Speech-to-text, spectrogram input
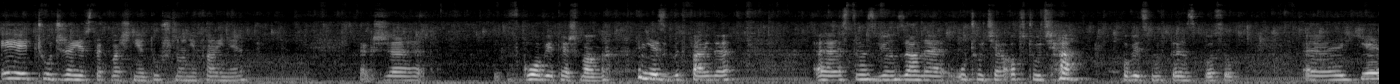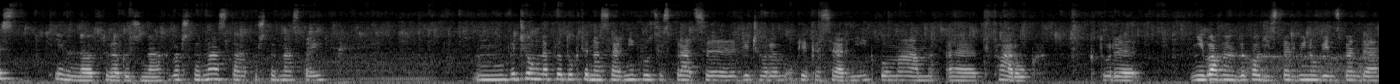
i czuć, że jest tak właśnie duszno, niefajnie. Także w głowie też mam niezbyt fajne z tym związane uczucia, odczucia, powiedzmy w ten sposób. E, jest, nie wiem nawet która godzina, chyba 14, po 14. Mm, Wyciągnę produkty na sernik, wrócę z pracy wieczorem, upiekę sernik, bo mam e, twaróg, który niebawem wychodzi z terminu, więc będę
